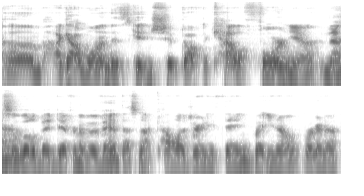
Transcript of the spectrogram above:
Um, I got one that's getting shipped off to California, and that's Yeah. a little bit different of an event. That's not college or anything, but you know, we're gonna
